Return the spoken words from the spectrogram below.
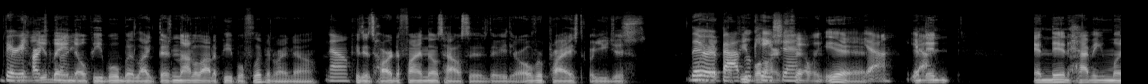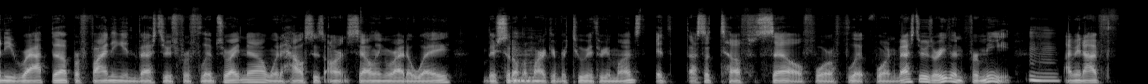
very I mean, hard You to may find. know people, but like, there's not a lot of people flipping right now no because it's hard to find those houses. They're either overpriced or you just they're a bad location. Yeah, yeah yeah And then and then having money wrapped up or finding investors for flips right now when houses aren't selling right away. They're sit on the Mhm. market for two or three months. It's that's a tough sell for a flip for investors or even for me. hmm I mean, I've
